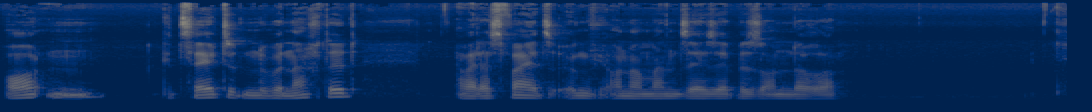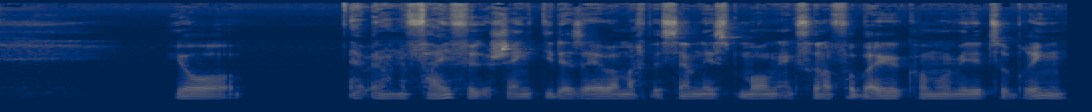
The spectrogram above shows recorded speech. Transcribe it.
Orten gezeltet und übernachtet. Aber das war jetzt irgendwie auch nochmal ein sehr, sehr besonderer. Ja, er hat mir noch eine Pfeife geschenkt, die der selber macht. Ist ja am nächsten Morgen extra noch vorbeigekommen, um mir die zu bringen.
